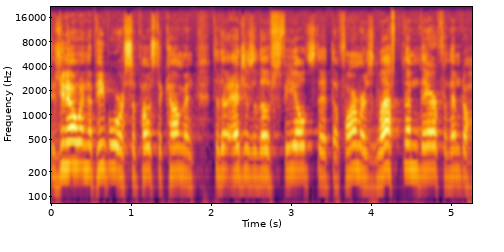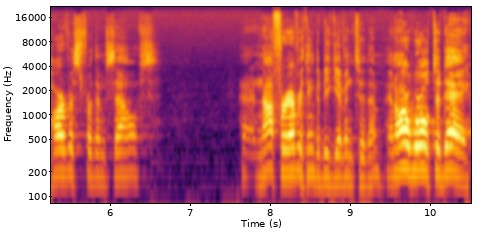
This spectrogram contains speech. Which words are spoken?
Did you know when the people were supposed to come and to the edges of those fields that the farmers left them there for them to harvest for themselves? Uh, not for everything to be given to them. In our world today,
